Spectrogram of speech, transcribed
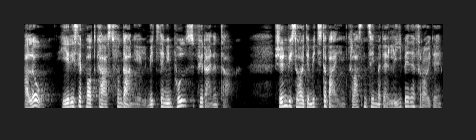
Hallo, hier ist der Podcast von Daniel mit dem Impuls für deinen Tag. Schön bist du heute mit dabei im Klassenzimmer der Liebe, der Freude,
